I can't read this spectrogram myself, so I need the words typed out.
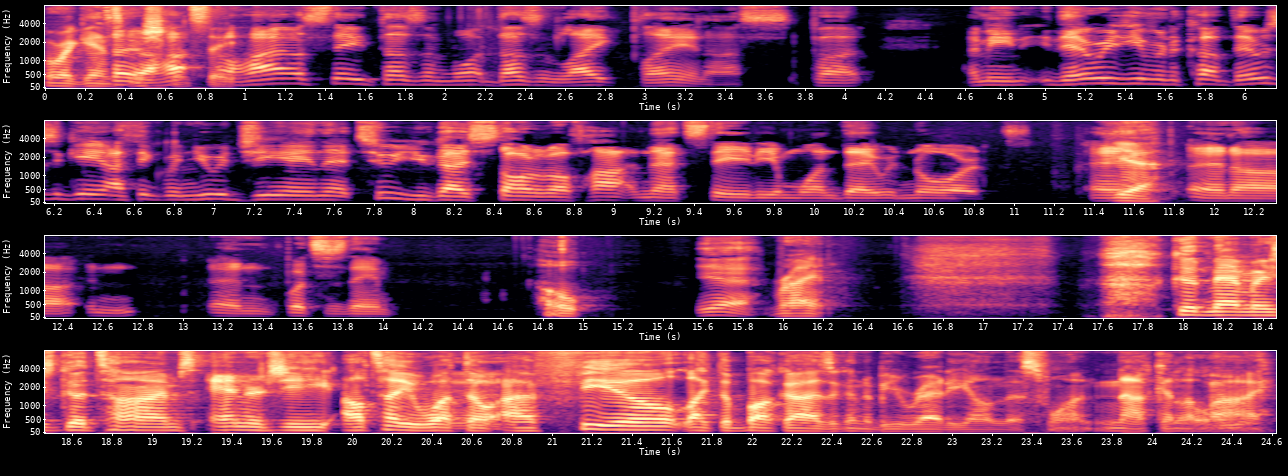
or against you, Michigan Ohio, State. Ohio State doesn't want doesn't like playing us, but I mean, there were even a cup. There was a game I think when you were GA in there too. You guys started off hot in that stadium one day with Nord, and, Yeah. and uh and and what's his name? Hope. Yeah, right? Good memories, good times, energy. I'll tell you what, though, I feel like the Buckeyes are going to be ready on this one. Not going to lie.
